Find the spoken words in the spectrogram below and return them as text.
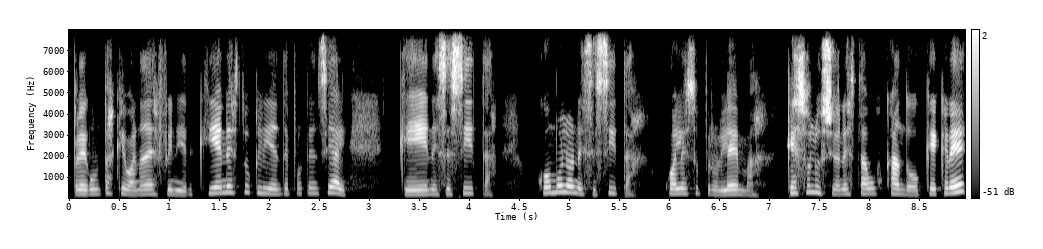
preguntas que van a definir quién es tu cliente potencial, qué necesita, cómo lo necesita, cuál es su problema, qué solución está buscando o qué cree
